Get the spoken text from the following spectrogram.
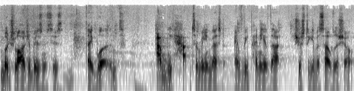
much larger businesses, they weren't. And we had to reinvest every penny of that just to give ourselves a shot.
